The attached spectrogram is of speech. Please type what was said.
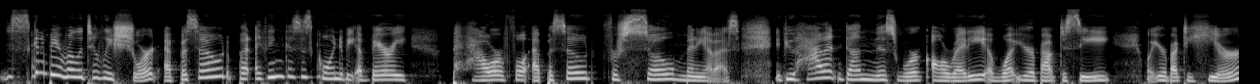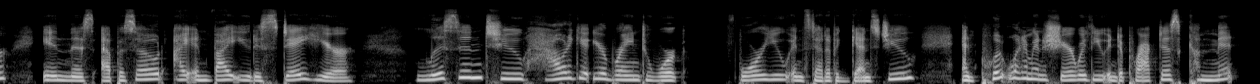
This is going to be a relatively short episode, but I think this is going to be a very powerful episode for so many of us. If you haven't done this work already of what you're about to see, what you're about to hear in this episode, I invite you to stay here, listen to how to get your brain to work for you instead of against you, and put what I'm going to share with you into practice. Commit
